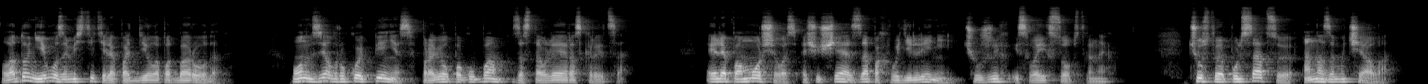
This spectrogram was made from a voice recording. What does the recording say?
Ладонь его заместителя поддела подбородок. Он взял рукой пенис, провел по губам, заставляя раскрыться. Эля поморщилась, ощущая запах выделений, чужих и своих собственных. Чувствуя пульсацию, она замычала.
